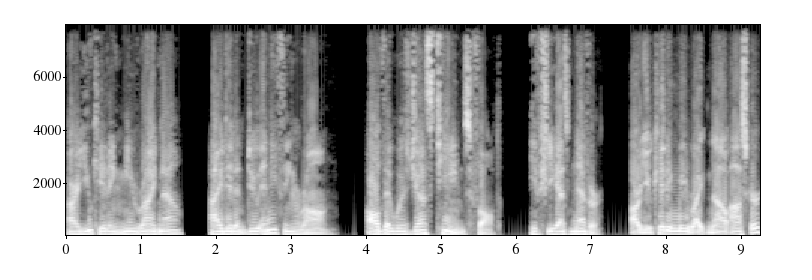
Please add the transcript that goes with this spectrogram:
Are you kidding me right now? I didn't do anything wrong. All that was Justine's fault. If she has never. Are you kidding me right now Oscar?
